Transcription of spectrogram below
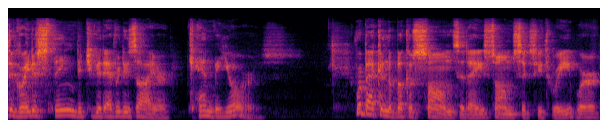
the greatest thing that you could ever desire, can be yours. We're back in the book of Psalms today, Psalm 63, where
